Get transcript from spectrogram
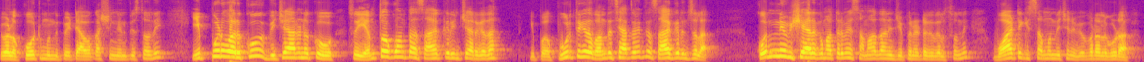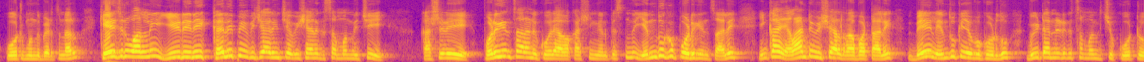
ఇవాళ కోర్టు ముందు పెట్టే అవకాశం కనిపిస్తుంది. ఇప్పటి వరకు విచారణకు సో ఎంతో కొంత సహకరించారు కదా. ఇప్పుడు పూర్తిగా వంద శాతం అయితే సహకరించాల. కొన్ని విషయాలకు మాత్రమే సమాధానం చెప్పినట్టుగా తెలుస్తుంది. వాటికి సంబంధించిన వివరాలు కూడా కోర్టు ముందు పెడుతున్నారు. కేజ్రీవాల్ని ఈడీని కలిపి విచారించే విషయానికి సంబంధించి కస్టడీ పొడిగించాలని కోరే అవకాశం కనిపిస్తుంది. ఎందుకు పొడిగించాలి? ఇంకా ఎలాంటి విషయాలు రాబట్టాలి? బెయిల్ ఎందుకు ఇవ్వకూడదు? వీటన్నిటికి సంబంధించి కోర్టు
